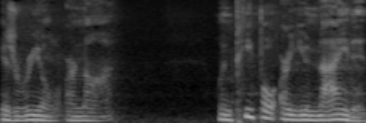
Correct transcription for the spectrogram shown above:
is real or not. When people are united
